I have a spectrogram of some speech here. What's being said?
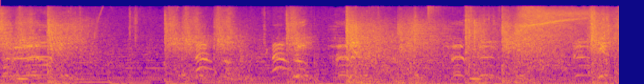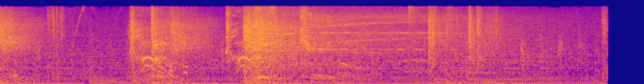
Mountain! Mountain!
